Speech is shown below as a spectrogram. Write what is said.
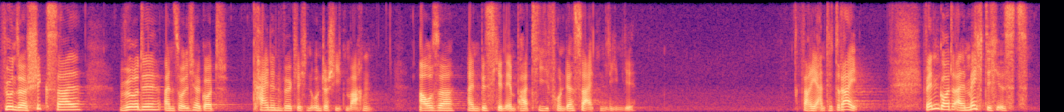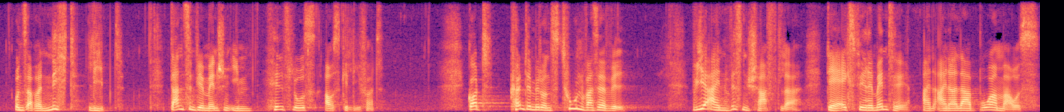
Für unser Schicksal würde ein solcher Gott keinen wirklichen Unterschied machen, außer ein bisschen Empathie von der Seitenlinie. Variante 3. Wenn Gott allmächtig ist, uns aber nicht liebt, dann sind wir Menschen ihm hilflos ausgeliefert. Gott könnte mit uns tun, was er will. Wie ein Wissenschaftler, der Experimente an einer Labormaus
